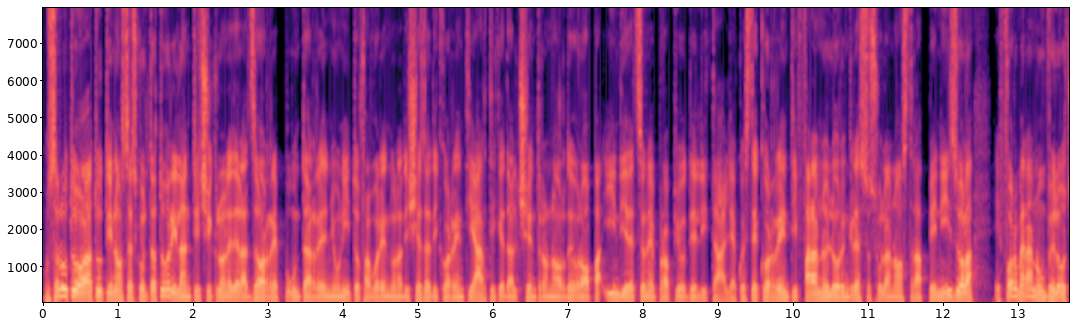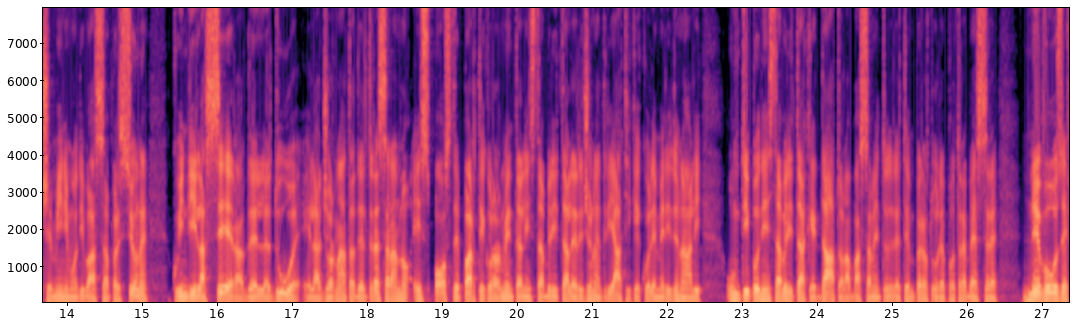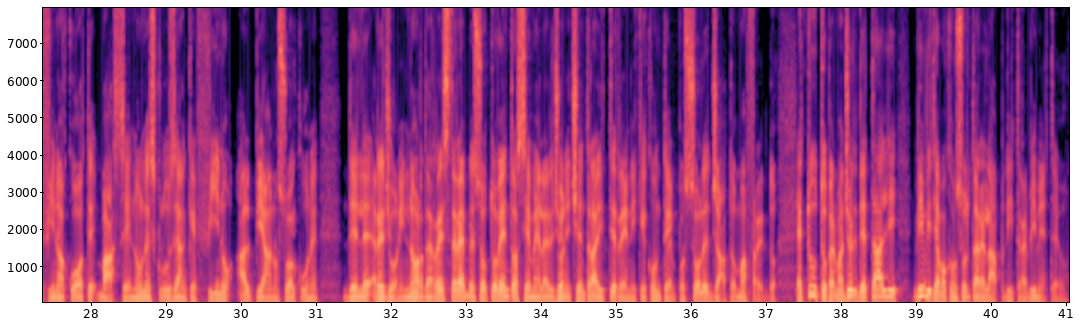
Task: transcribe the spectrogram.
Un saluto a tutti i nostri ascoltatori. L'anticiclone della Zorre punta al Regno Unito favorendo una discesa di correnti artiche dal centro-nord Europa in direzione proprio dell'Italia. Queste correnti faranno il loro ingresso sulla nostra penisola e formeranno un veloce minimo di bassa pressione, quindi la sera del 2 e la giornata del 3 saranno esposte particolarmente all'instabilità le regioni adriatiche e quelle meridionali, un tipo di instabilità che dato l'abbassamento delle temperature potrebbe essere nevose fino a quote basse, non escluse anche fino al piano su alcune delle regioni. Il nord resterebbe sotto vento assieme alle regioni centrali tirreniche con tempo soleggiato ma freddo. È tutto, per maggiori dettagli vi invitiamo a consultare l'app di Trebi Meteo.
